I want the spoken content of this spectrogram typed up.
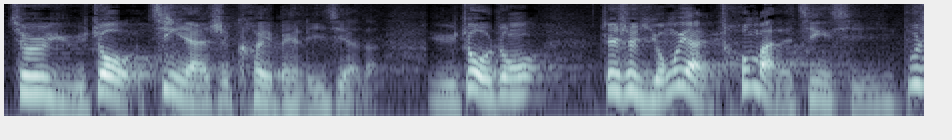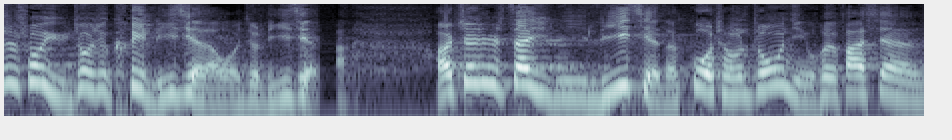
就是宇宙竟然是可以被理解的。宇宙中这是永远充满了惊喜。不是说宇宙就可以理解了，我就理解它，而真是在你理解的过程中，你会发现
